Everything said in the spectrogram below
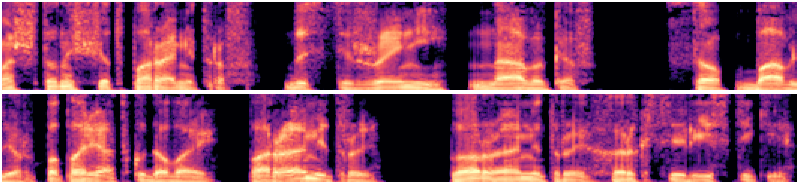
а что насчет параметров, достижений, навыков? Стоп, Бавлер, по порядку давай. Параметры, Параметры, характеристики,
